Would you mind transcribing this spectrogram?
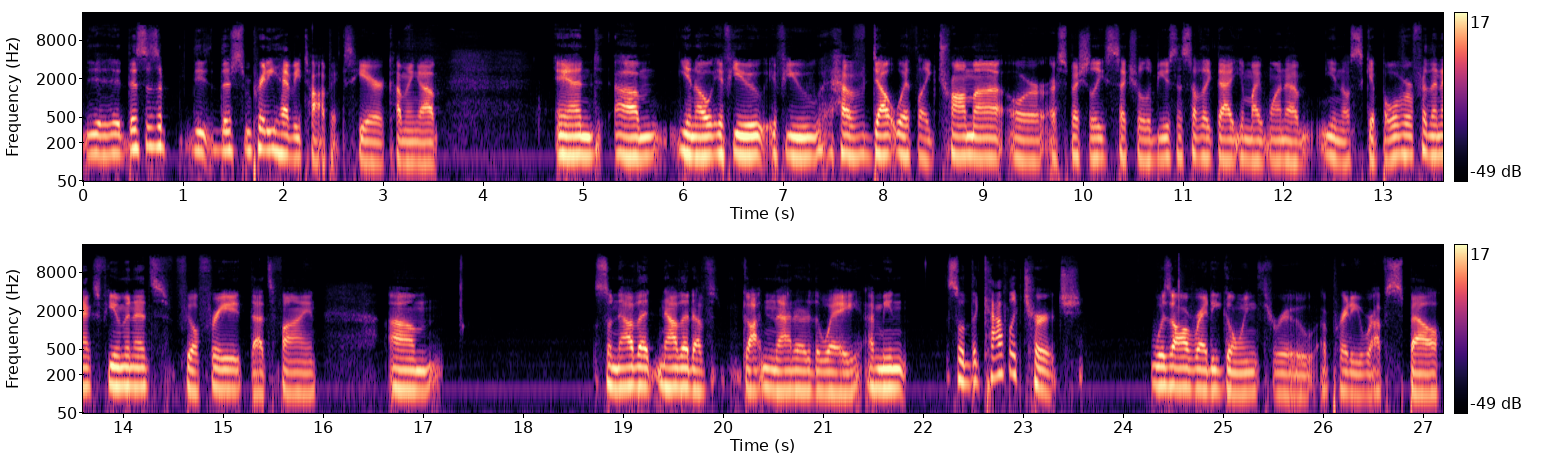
this is a th- there's some pretty heavy topics here coming up. And um, you know if you if you have dealt with like trauma or especially sexual abuse and stuff like that you might want to you know skip over for the next few minutes. Feel free. That's fine. Um, so now that now that I've gotten that out of the way I mean so the Catholic Church was already going through a pretty rough spell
